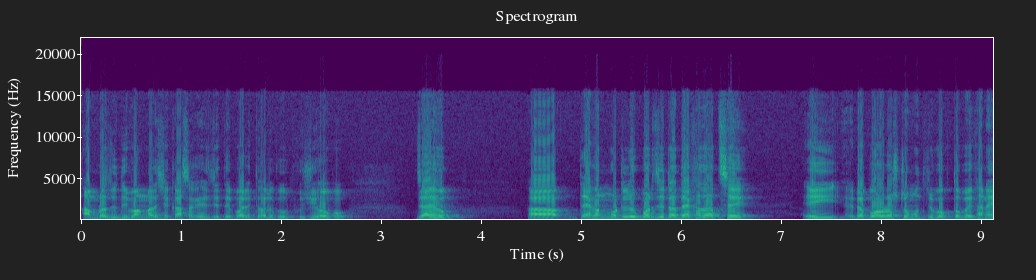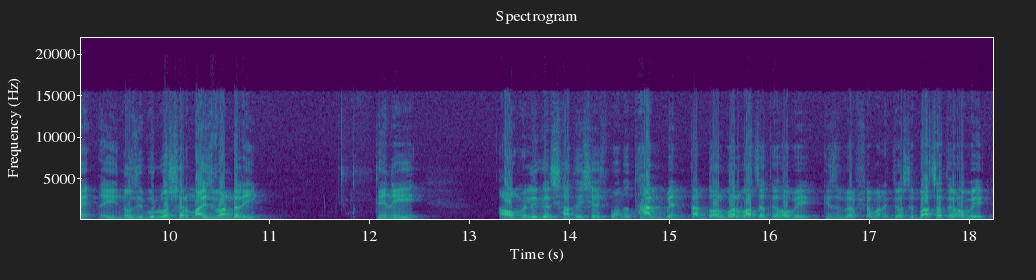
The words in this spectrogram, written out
আমরা যদি বাংলাদেশের কাছাকাছি যেতে পারি তাহলে খুব খুশি হব। যাই হোক এখন মোটের উপর যেটা দেখা যাচ্ছে, এই এটা পররাষ্ট্রমন্ত্রীর বক্তব্য এখানে, এই নজিবুল বাসার মাইজ ভান্ডারী, তিনি আওয়ামী লীগের সাথে শেষ পর্যন্ত থাকবেন, তার দরবার বাঁচাতে হবে, কিছু ব্যবসা বাণিজ্য আছে বাঁচাতে হবে,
